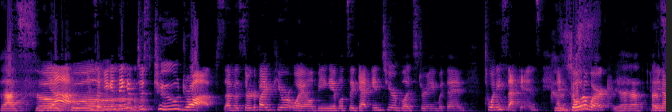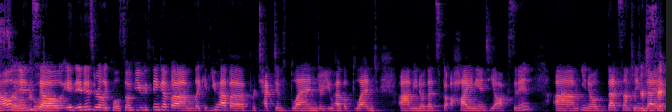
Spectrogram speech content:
That's so yeah cool. and so if you can think of just two drops of a certified pure oil being able to get into your bloodstream within 20 seconds and go just- to work Yeah, that's you know so and cool. so it, it is really cool so if you think of um, like if you have a protective blend or you have a blend um, you know that's got high in antioxidant um, you know that's So something you're that sick,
